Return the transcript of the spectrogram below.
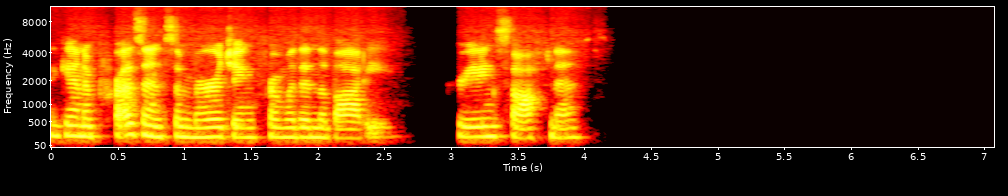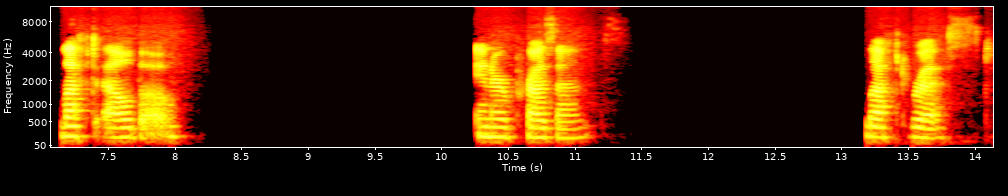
Again, a presence emerging from within the body, creating softness. Left elbow. Inner presence. Left wrist.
